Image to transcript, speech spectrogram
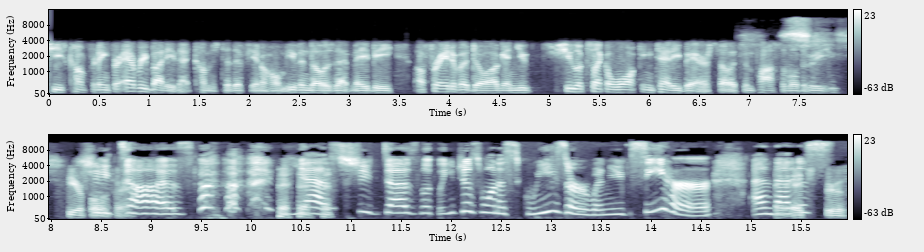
she's comforting for everybody that comes to the funeral home, even those that may be afraid of a dog. And you, she looks like a walking teddy bear, so it's impossible to be fearful she of her. does. yes, she does look. Like you just want to squeeze her when you see her, and that It's is true.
